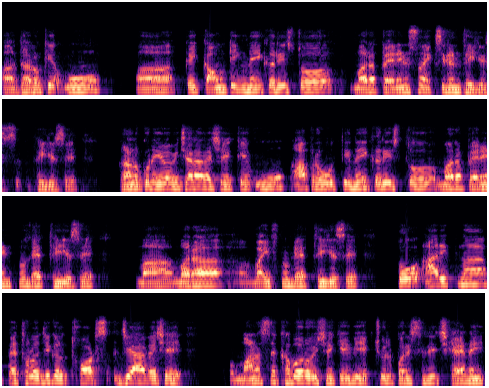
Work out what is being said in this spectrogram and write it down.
ધારો કે હું કંઈ કાઉન્ટિંગ નહીં કરીશ તો મારા પેરેન્ટ્સનો એક્સિડન્ટ થઈ જશે થઈ જશે. ઘણા લોકોને એવા વિચાર આવે છે કે હું આ પ્રવૃત્તિ નહીં કરીશ તો મારા પેરેન્ટનું ડેથ થઈ જશે. મારા વાઈફનું ડેથ થઈ જશે. તો આ રીતના પેથોલોજીકલ થોટ્સ જે આવે છે, માણસને ખબર હોય છે કે એવી એકચ્યુઅલ પરિસ્થિતિ છે નહીં.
